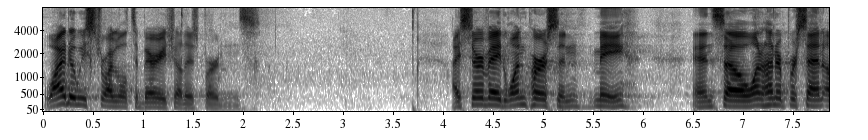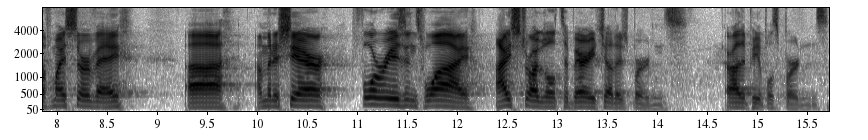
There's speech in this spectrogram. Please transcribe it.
why do we struggle to bear each other's burdens? I surveyed one person, me, and so 100% of my survey, uh, I'm going to share four reasons why I struggle to bear each other's burdens or other people's burdens.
